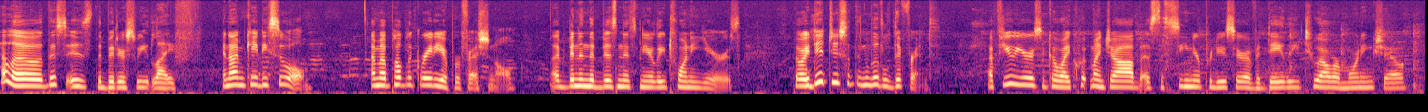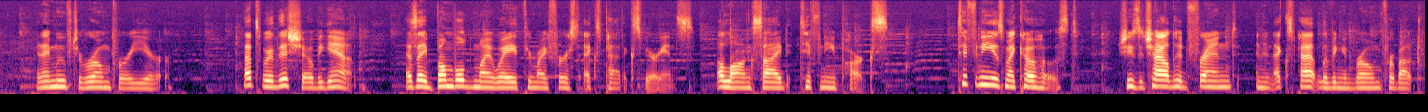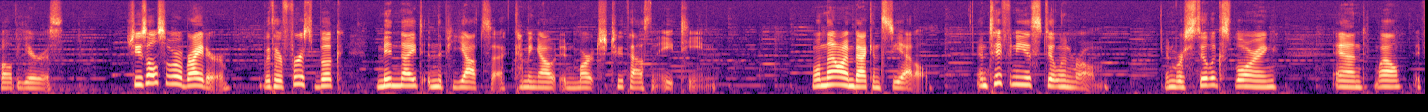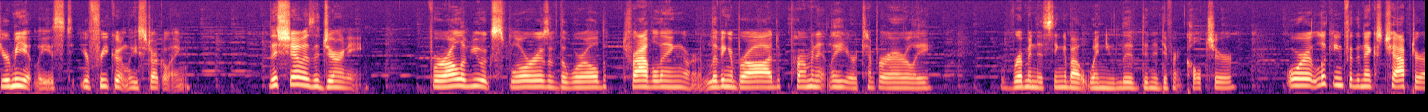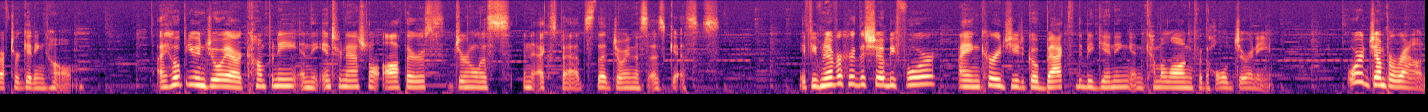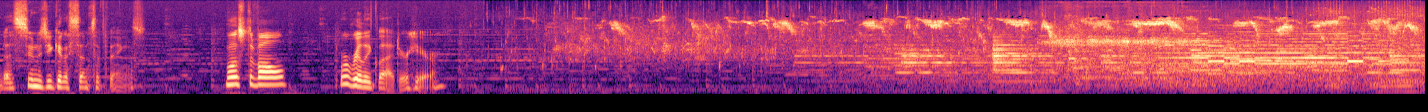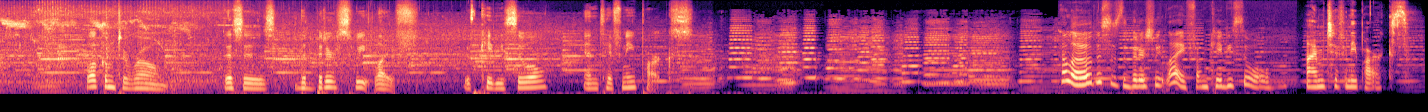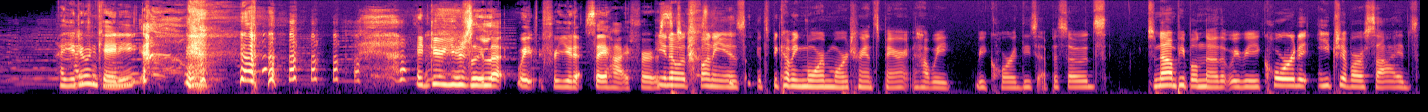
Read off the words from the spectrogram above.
Hello, this is The Bittersweet Life, and I'm Katie Sewell. I'm a public radio professional. I've been in the business nearly 20 years, though I did do something a little different. A few years ago, I quit my job as the senior producer of a daily two hour morning show, and I moved to Rome for a year. That's where this show began, as I bumbled my way through my first expat experience, alongside Tiffany Parks. Tiffany is my co host. She's a childhood friend and an expat living in Rome for about 12 years. She's also a writer, with her first book, Midnight in the Piazza, coming out in March 2018. Well, now I'm back in Seattle, and Tiffany is still in Rome, and we're still exploring, and, well, if you're me at least, you're frequently struggling. This show is a journey. For all of you explorers of the world, traveling or living abroad, permanently or temporarily, reminiscing about when you lived in a different culture, or looking for the next chapter after getting home. I hope you enjoy our company and the international authors, journalists, and expats that join us as guests. If you've never heard the show before, I encourage you to go back to the beginning and come along for the whole journey. Or jump around as soon as you get a sense of things. Most of all, we're really glad you're here. Welcome to Rome. This is The Bittersweet Life with Katie Sewell and Tiffany Parks. Hello, this is The Bittersweet Life. I'm Katie Sewell. I'm Tiffany Parks. How you Hi, doing, Tiffany. Katie? I do usually let wait for you to say hi first. You know what's funny is it's becoming more and more transparent how we record these episodes. So now people know that we record each of our sides,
